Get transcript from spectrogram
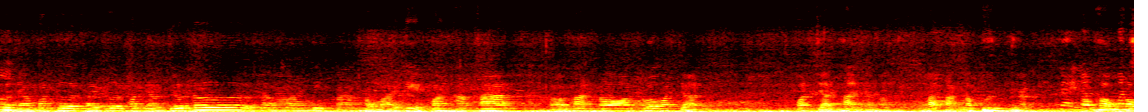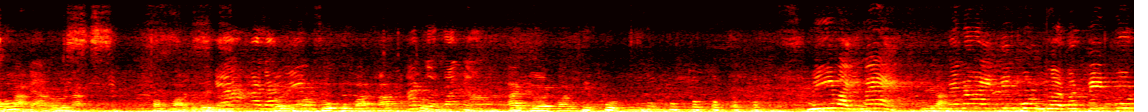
เกิเกิดดอย่างวันเกิดใครเกิดวันอย่างเจอเตอร์ทำวันติดตามถวายเดชวันอังคารเอ่อพระนอนเออวันจันทร์วันจันทร์พระจันทร์พระทางรับพึ่ง เนี่ยเอาเข้าเข้าหนักเออน่ะเข้าว่าไปเลยนะเฮ้ยควันทุกคุมบาทครับไอ้เกิดวันหนาไอ้เกิดวันที่พุธมีไหมแม่แม่น้อยที่พูดเกิดวันปีพุธ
